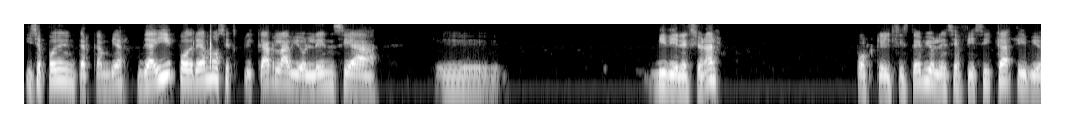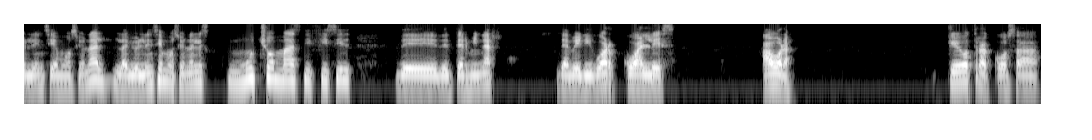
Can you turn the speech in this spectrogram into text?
y se pueden intercambiar. De ahí podríamos explicar la violencia eh, bidireccional porque existe violencia física y violencia emocional. La violencia emocional es mucho más difícil de determinar, de averiguar cuál es. Ahora, ¿qué otra cosa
